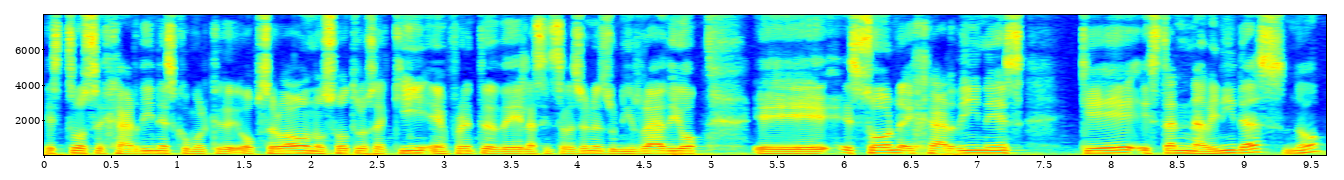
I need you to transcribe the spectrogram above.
estos jardines como el que observamos nosotros aquí enfrente de las instalaciones de Uniradio, eh, son jardines que están en avenidas, ¿no?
